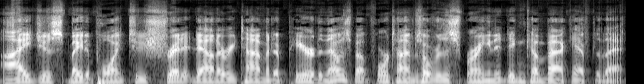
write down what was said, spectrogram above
I just made a point to shred it down every time it appeared. And that was about four times over the spring, and it didn't come back after that.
